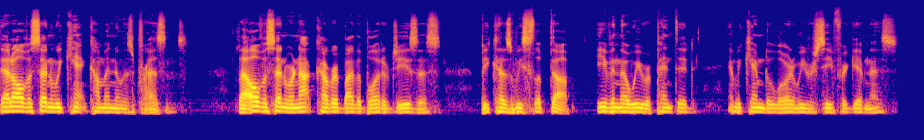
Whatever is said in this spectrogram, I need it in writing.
that all of a sudden we can't come into His presence. That all of a sudden we're not covered by the blood of Jesus because we slipped up, even though we repented and we came to the Lord and we received forgiveness.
